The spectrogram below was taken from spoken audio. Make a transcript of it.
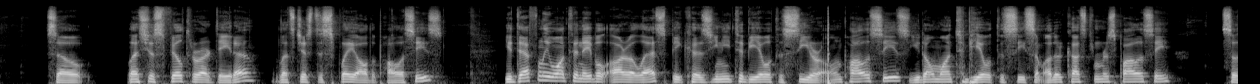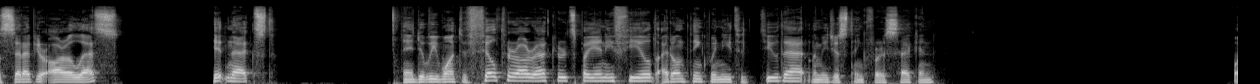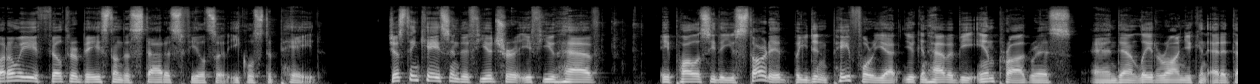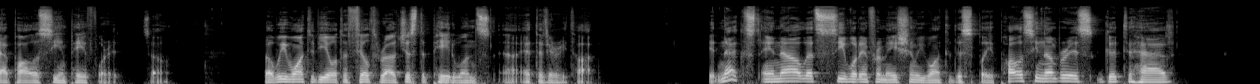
So let's just filter our data. Let's just display all the policies. You definitely want to enable RLS because you need to be able to see your own policies. You don't want to be able to see some other customer's policy. So set up your RLS, hit next. And do we want to filter our records by any field? I don't think we need to do that. Let me just think for a second. Why don't we filter based on the status field so it equals to paid? Just in case in the future, if you have a policy that you started but you didn't pay for yet, you can have it be in progress, and then later on you can edit that policy and pay for it. So, but we want to be able to filter out just the paid ones uh, at the very top. Hit next, and now let's see what information we want to display. Policy number is good to have.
